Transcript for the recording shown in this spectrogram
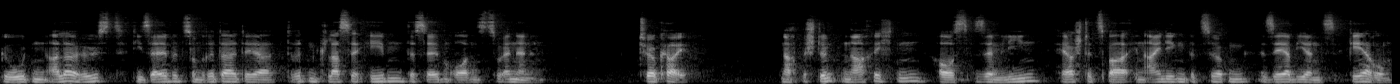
geruhten allerhöchst dieselbe zum Ritter der dritten Klasse eben desselben Ordens zu ernennen. Türkei Nach bestimmten Nachrichten aus Semlin herrschte zwar in einigen Bezirken Serbiens Gärung,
